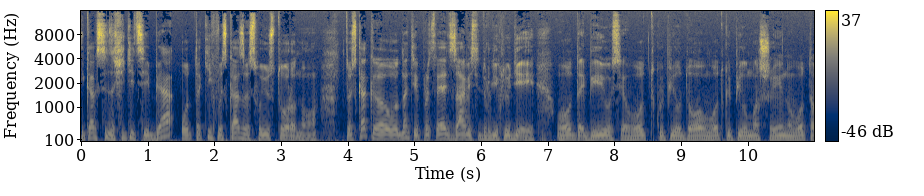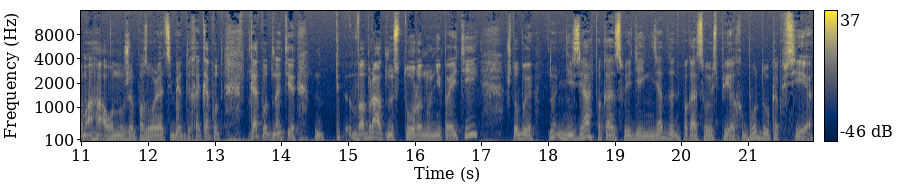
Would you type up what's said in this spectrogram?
и как защитить себя от таких высказываний свою сторону. То есть как, э, знаете, противостоять зависти других людей. Вот добился, вот купил дом, вот купил машину, вот там, ага, он уже позволяет себе отдыхать. Как вот, как вот, знаете, в обратную сторону не пойти, чтобы, ну, нельзя показывать свои деньги, нельзя показывать свой успех, буду как все.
